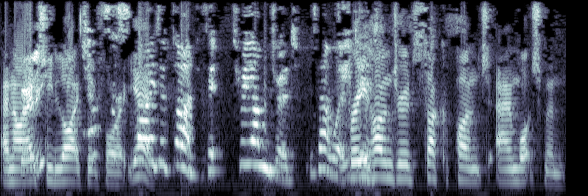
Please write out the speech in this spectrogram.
and I actually liked it for the it. Yeah, Spider done? Is it 300? Is that what he did? 300, Sucker Punch, and Watchmen.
